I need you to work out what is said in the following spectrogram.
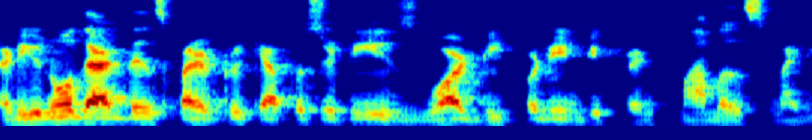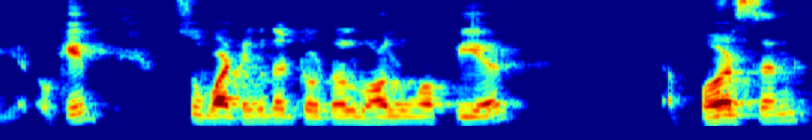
And you know that the inspiratory capacity is what different in different mammals my dear okay so whatever the total volume of air a person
